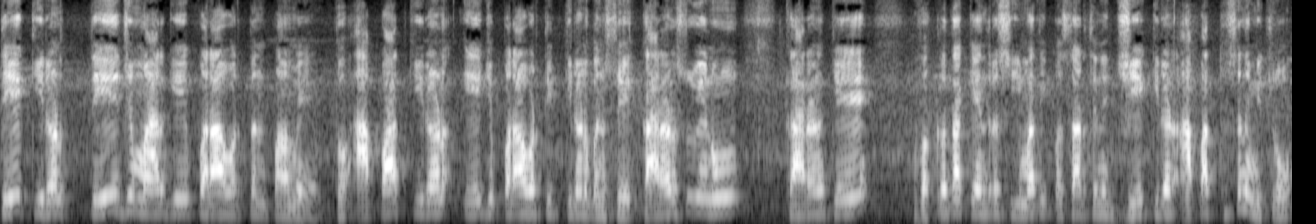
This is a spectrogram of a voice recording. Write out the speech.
તે કિરણ તે જ માર્ગે પરાવર્તન પામે, તો આપાત કિરણ એ જ પરાવર્તિત કિરણ બનશે. કારણ શું એનું? કારણ કે વક્રતા કેન્દ્ર સીમાથી પસાર થઈને જે કિરણ આપાત થશે ને મિત્રો,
